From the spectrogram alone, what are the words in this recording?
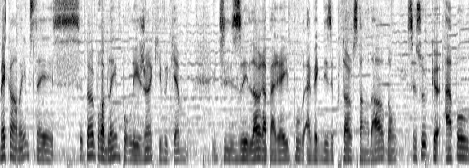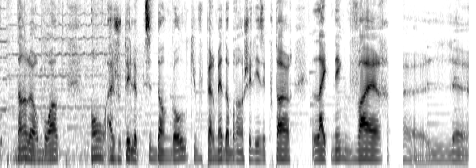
Mais quand même c'est un problème pour les gens qui, qui aiment utiliser leur appareil pour, avec des écouteurs standards. Donc c'est sûr que Apple dans leur boîte ont ajouté le petit dongle qui vous permet de brancher les écouteurs Lightning vers euh,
